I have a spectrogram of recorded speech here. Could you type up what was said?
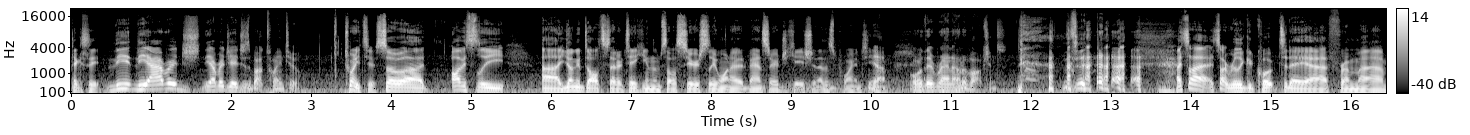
Take a seat. The the average the average age is about 22. 22. So uh, obviously, uh, young adults that are taking themselves seriously want to advance their education at this point. You know. Or they ran out of options. I saw I saw a really good quote today uh, from. Uh,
